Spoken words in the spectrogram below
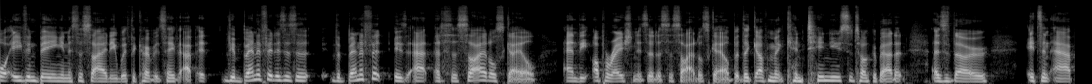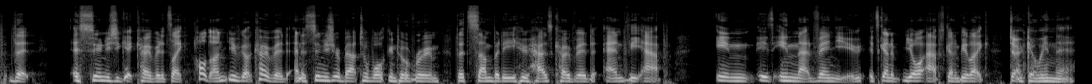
or even being in a society with the COVID safe app. It, the benefit is, is a, the benefit is at a societal scale, and the operation is at a societal scale. But the government continues to talk about it as though it's an app that. As soon as you get COVID, it's like, hold on, you've got COVID. And as soon as you're about to walk into a room that somebody who has COVID and the app in is in that venue, it's gonna your app's gonna be like, don't go in there.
